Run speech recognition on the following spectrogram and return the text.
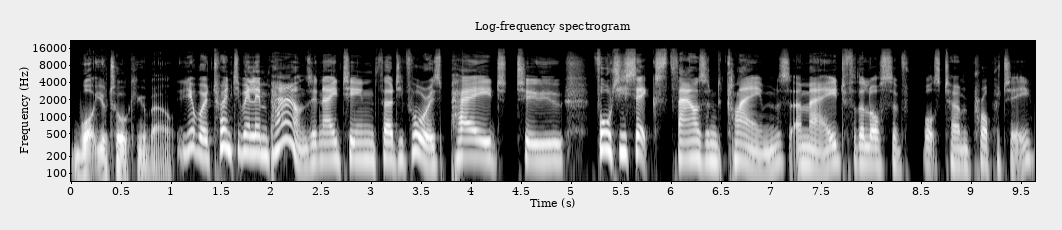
what you're talking about. Yeah, well, 20 million pounds in 1834 is paid to 46,000 claims are made for the loss of what's termed property.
